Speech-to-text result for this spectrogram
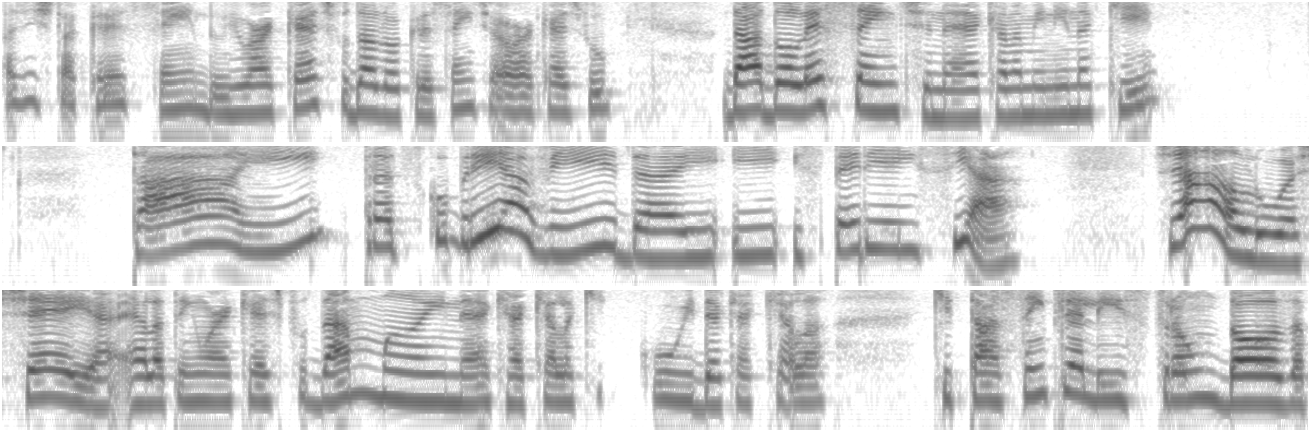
a gente está crescendo. E o arquétipo da lua crescente é o arquétipo da adolescente, né? Aquela menina que tá aí para descobrir a vida e, e experienciar. Já a lua cheia, ela tem um arquétipo da mãe, né? Que é aquela que cuida, que é aquela que está sempre ali estrondosa,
